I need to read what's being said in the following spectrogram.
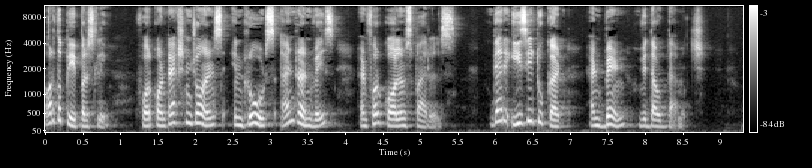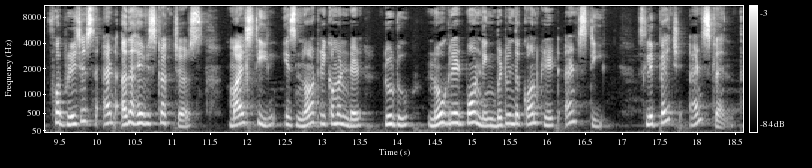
or the paper sleeve, for contraction joints in roads and runways, and for column spirals. They are easy to cut and bend without damage. For bridges and other heavy structures, mild steel is not recommended due to no great bonding between the concrete and steel, slippage and strength.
